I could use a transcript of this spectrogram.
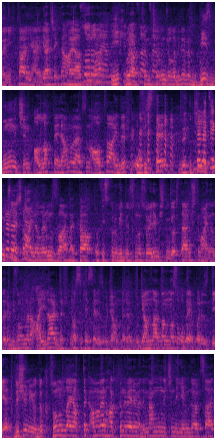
ben iptal. Yani gerçekten Zor hayatımda yani, ilk mümkün değil bıraktığım zaten. challenge olabilir ve biz bunun için Allah belamı versin 6 aydır ofiste böyle 2 Lala, metre 3 tekrar hoş metre aynalarımız var. Hatta ofis turu videosunda söylemiştim, göstermiştim aynaları. Biz onları aylardır nasıl keseriz bu camları, bu camlardan nasıl oda yaparız diye düşünüyorduk. Sonunda yaptık ama ben hakkını veremedim. Ben bunun içinde 24 saat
